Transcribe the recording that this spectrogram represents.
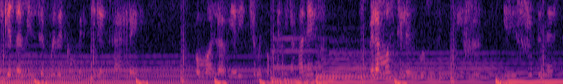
y que también se puede convertir en carrera, como lo había dicho mi compañera Vanessa. Esperamos que les guste y disfruten, este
